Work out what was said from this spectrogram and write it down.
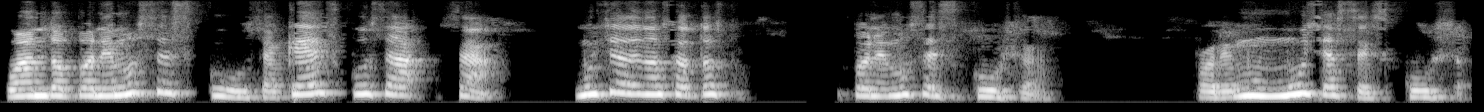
cuando ponemos excusa, ¿qué excusa? O sea, muchos de nosotros ponemos excusa, ponemos muchas excusas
